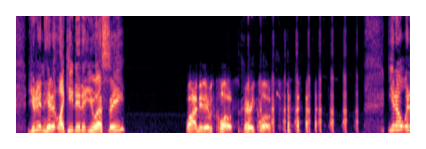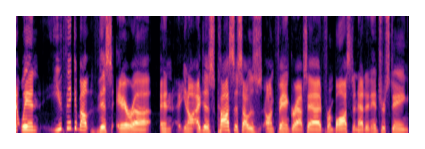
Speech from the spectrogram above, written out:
you didn't hit it like he did at USC? Well, I mean, it was close, very close. you know, when when you think about this era, and you know, I just Casas, I was on Fangraphs had from Boston had an interesting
